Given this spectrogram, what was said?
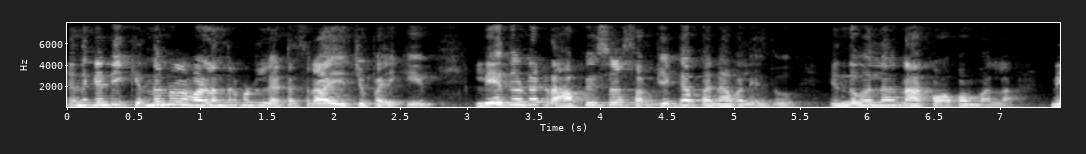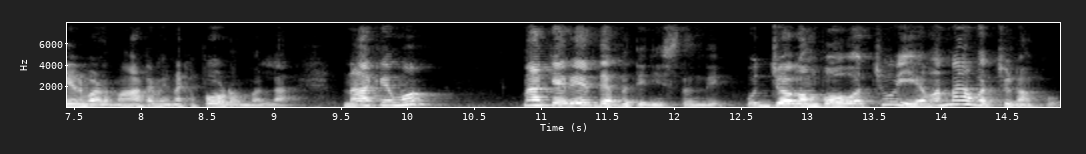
ఎందుకంటే ఈ కింద ఉన్న వాళ్ళందరూ కూడా లెటర్స్ రాయొచ్చు పైకి. లేదంటే అక్కడ ఆఫీసులో సబ్జెక్ట్గా పని అవ్వలేదు. ఎందువల్ల? నా కోపం వల్ల. నేను వాళ్ళ మాట వినకపోవడం వల్ల. నాకేమో నా కెరీర్ దెబ్బతినిస్తుంది ఉద్యోగం పోవచ్చు ఏమన్నా అవ్వచ్చు నాకు.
